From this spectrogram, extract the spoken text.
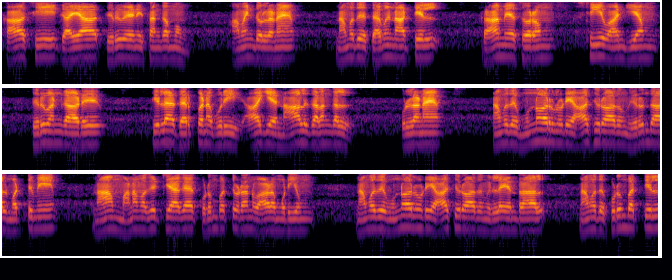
காசி கயா திருவேணி சங்கமும் அமைந்துள்ளன. நமது தமிழ்நாட்டில் ராமேஸ்வரம் ஸ்ரீவாஞ்சியம் திருவெண்காடு திலதர்ப்பணபுரி ஆகிய நாலு தலங்கள் உள்ளன. நமது முன்னோர்களுடைய ஆசீர்வாதம் இருந்தால் மட்டுமே நாம் மனமகிழ்ச்சியாக குடும்பத்துடன் வாழ முடியும். நமது முன்னோர்களுடைய ஆசீர்வாதம் இல்லையென்றால் நமது குடும்பத்தில்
